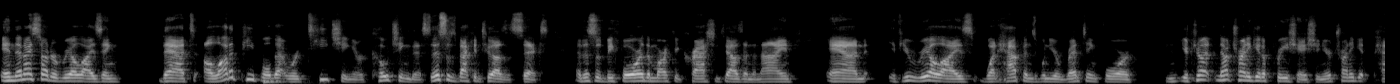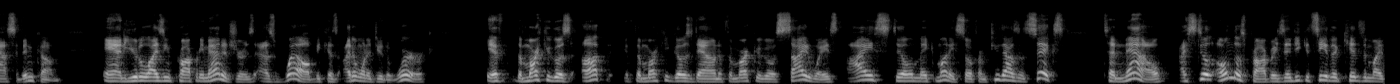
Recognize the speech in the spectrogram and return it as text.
And then I started realizing that a lot of people that were teaching or coaching this, this was back in 2006, and this was before the market crashed in 2009. And if you realize what happens when you're renting for, you're not, not trying to get appreciation, you're trying to get passive income and utilizing property managers as well, because I don't want to do the work. If the market goes up, if the market goes down, if the market goes sideways, I still make money. So from 2006 to now, I still own those properties. If you can see the kids in my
